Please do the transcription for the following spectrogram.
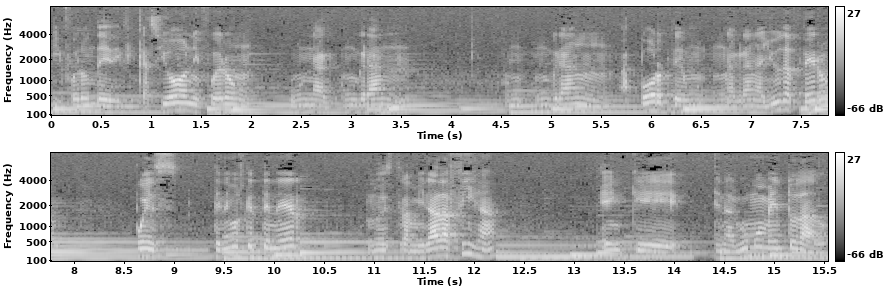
y fueron de edificación y fueron un gran, un, gran aporte, una gran ayuda, pero pues tenemos que tener nuestra mirada fija en que en algún momento dado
